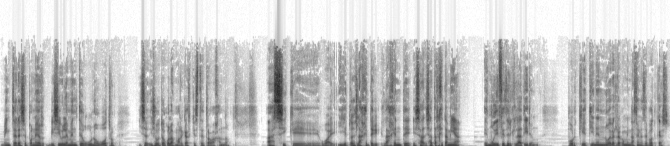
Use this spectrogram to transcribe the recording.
me interese poner visiblemente uno u otro y, sobre todo con las marcas que esté trabajando. Así que guay. Y entonces la gente, la gente esa, tarjeta mía es muy difícil que la tiren porque tienen nueve recomendaciones de podcast.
